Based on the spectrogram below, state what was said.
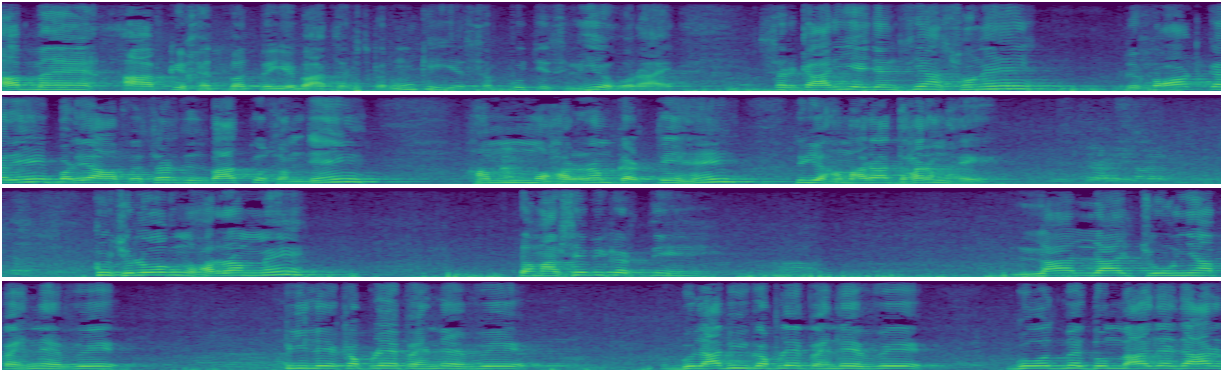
अब मैं आपकी खिदमत में ये बात अर्ज़ करूँ कि ये सब कुछ इसलिए हो रहा है। सरकारी एजेंसियाँ सुने, रिकॉर्ड करें, बड़े ऑफिसर इस बात को समझें, हम मुहर्रम करते हैं तो ये हमारा धर्म है। कुछ लोग मुहर्रम में तमाशे भी करते हैं। लाल लाल चूड़ियाँ पहने हुए, पीले कपड़े पहने हुए, गुलाबी कपड़े पहने हुए, गोद में दुम्बादेदार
